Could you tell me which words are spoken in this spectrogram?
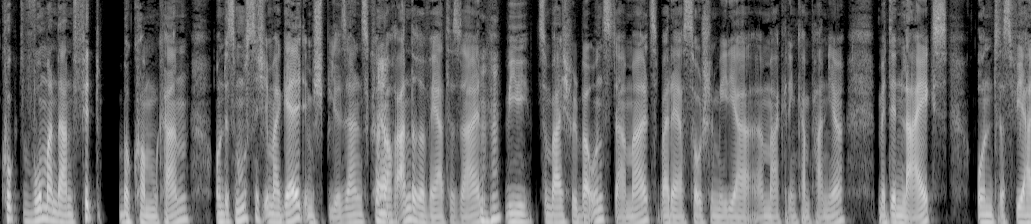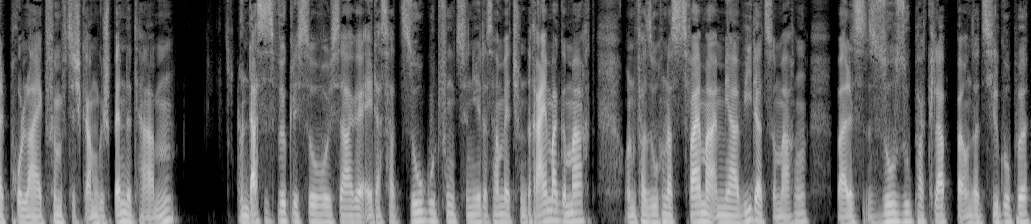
guckt, wo man dann fit bekommen kann. Und es muss nicht immer Geld im Spiel sein, es können ja. auch andere Werte sein, mhm. wie zum Beispiel bei uns damals bei der Social Media äh, Marketing Kampagne mit den Likes und dass wir halt pro Like 50 Gramm gespendet haben. Und das ist wirklich so, wo ich sage, ey, das hat so gut funktioniert, das haben wir jetzt schon dreimal gemacht und versuchen das zweimal im Jahr wieder zu machen, weil es so super klappt bei unserer Zielgruppe.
